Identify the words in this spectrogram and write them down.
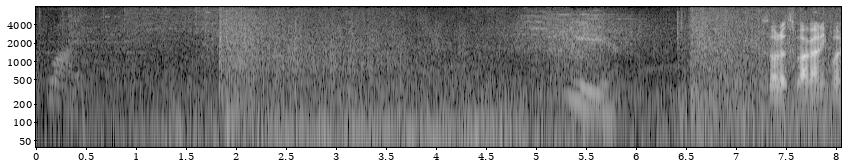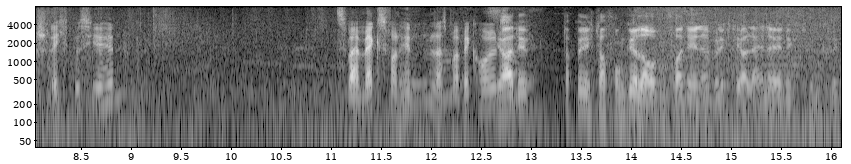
Acquired. So, das war gar nicht mal schlecht bis hierhin. Zwei Max von hinten, lass mal wegholzen. Ja, die, da bin ich davon gelaufen vor denen, weil ich die alleine nicht hinkriege.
